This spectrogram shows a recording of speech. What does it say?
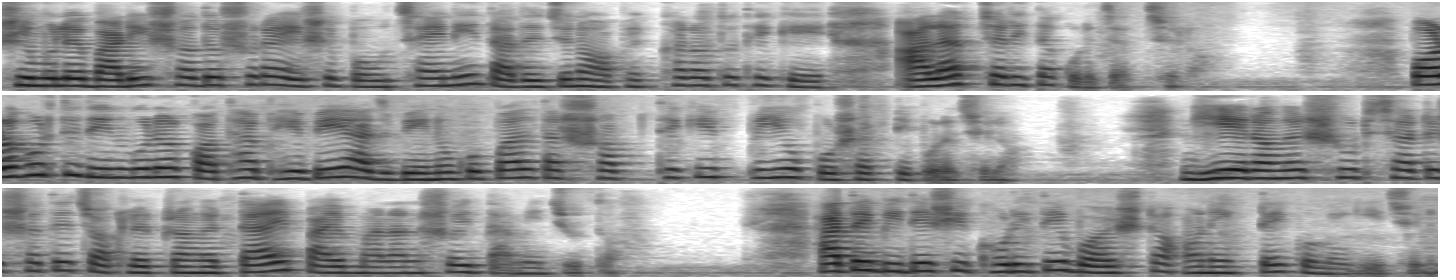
শিমুলের বাড়ির সদস্যরা এসে পৌঁছায়নি, তাদের জন্য অপেক্ষারত থেকে আলাপচারিতা করে যাচ্ছিল। পরবর্তী দিনগুলোর কথা ভেবে আজ বেণুগোপাল তার সব থেকে প্রিয় পোশাকটি পরেছিল। ঘিয়ে রঙের শ্যুট শার্টের সাথে চকলেট রঙের টাই পায়ে মানানসই দামি জুতো। হাতে বিদেশি ঘড়িতে বয়সটা অনেকটাই কমে গিয়েছিল।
